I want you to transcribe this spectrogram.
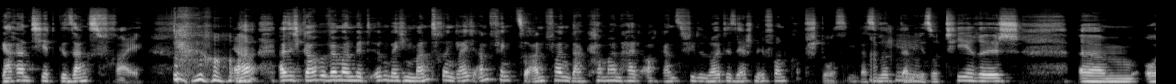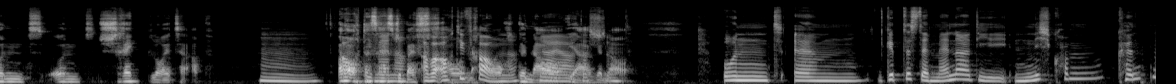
garantiert gesangsfrei. Ja, also ich glaube, wenn man mit irgendwelchen Mantren gleich anfängt zu anfangen, da kann man halt auch ganz viele Leute sehr schnell vor den Kopf stoßen. Das wirkt dann Okay. esoterisch ähm, und, und schreckt Leute ab. Hm. Aber auch, die das hast du Männer. bei Aber auch die Frauen Frauen, auch. ne? Genau, ja, das genau. stimmt. Und ähm, gibt es denn Männer, die nicht kommen könnten?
